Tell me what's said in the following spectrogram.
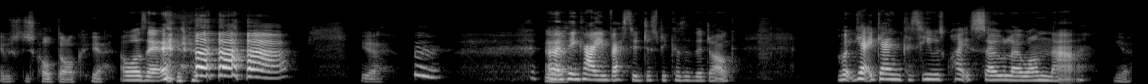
It was just called Dog. Yeah. Or was it? Yeah. and I think I invested just because of the dog. But yet again, because he was quite solo on that, Yeah.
